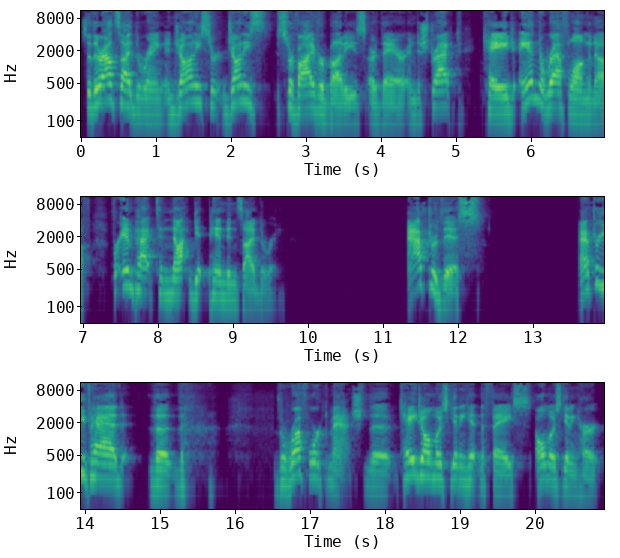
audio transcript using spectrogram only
So they're outside the ring, and Johnny, Johnny's survivor buddies are there and distract Cage and the ref long enough for Impact to not get pinned inside the ring. After this, after you've had the the the rough worked match, the Cage almost getting hit in the face, almost getting hurt.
